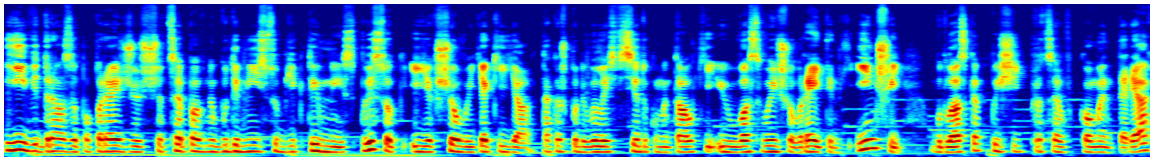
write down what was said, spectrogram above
І відразу попереджую, що це певно буде мій суб'єктивний список. І якщо ви, як і я, також подивились всі документалки, і у вас вийшов рейтинг інший, будь ласка, пишіть про це в коментарях.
